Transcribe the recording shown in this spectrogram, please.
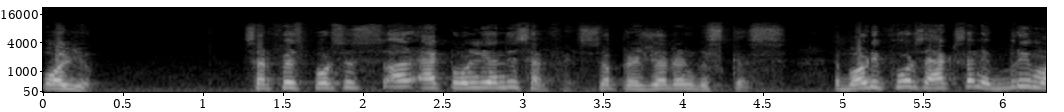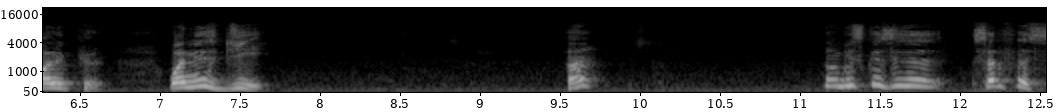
volume surface forces are act only on the surface. So, pressure and viscous The body force acts on every molecule one is G huh? no viscous is a surface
